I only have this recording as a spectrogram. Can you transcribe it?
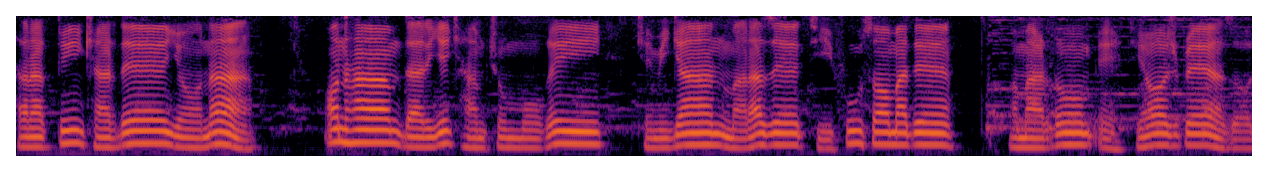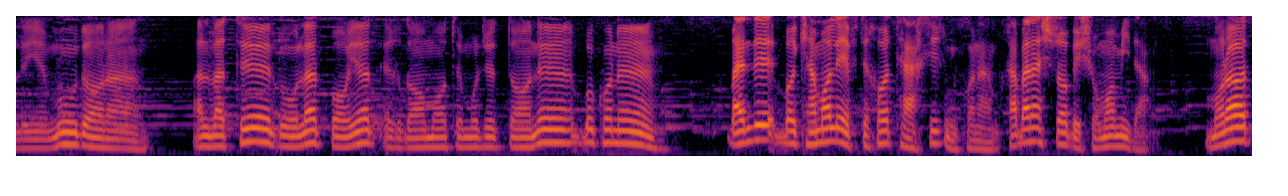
ترقی کرده یا نه؟ آن هم در یک همچون موقعی که میگن مرض تیفوس آمده و مردم احتیاج به ازاله مو دارند. البته دولت باید اقدامات مجدانه بکنه. بنده با کمال افتخار تحقیق می‌کنم. خبرش را به شما میدم. مراد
